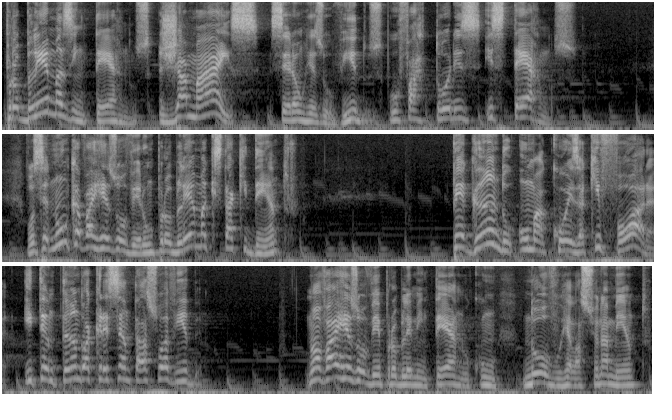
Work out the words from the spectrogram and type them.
problemas internos jamais serão resolvidos por fatores externos. Você nunca vai resolver um problema que está aqui dentro pegando uma coisa aqui fora e tentando acrescentar a sua vida. Não vai resolver problema interno com novo relacionamento.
